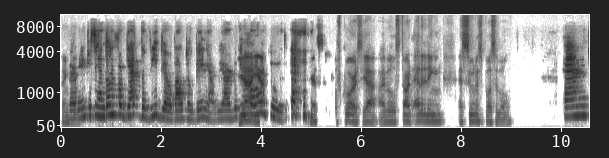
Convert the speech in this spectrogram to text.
Thank Very you. interesting. And don't forget the video about Albania. We are looking yeah, forward yeah. to it. yes, of course. Yeah, I will start editing as soon as possible. And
